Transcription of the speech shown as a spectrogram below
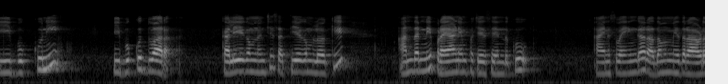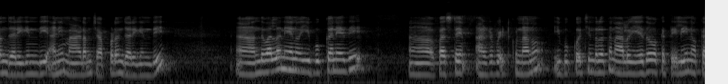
ఈ బుక్కుని ఈ బుక్ ద్వారా కలియుగం నుంచి సత్యయుగంలోకి అందరినీ ప్రయాణింపచేసేందుకు ఆయన స్వయంగా రథం మీద రావడం జరిగింది అని మేడం చెప్పడం జరిగింది. అందువల్ల నేను ఈ బుక్ అనేది ఫస్ట్ టైం ఆర్డర్ పెట్టుకున్నాను. ఈ బుక్ వచ్చిన తర్వాత నాలో ఏదో ఒక తెలియని ఒక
